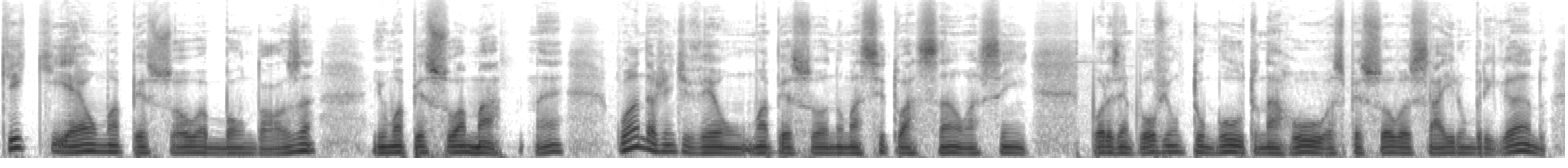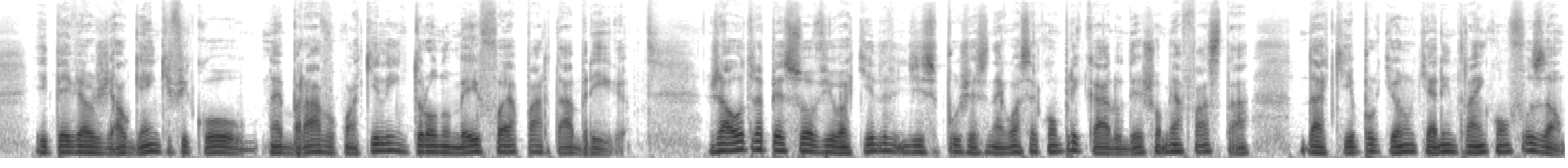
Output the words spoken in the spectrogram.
que, que é uma pessoa bondosa e uma pessoa má, né? Quando a gente vê uma pessoa numa situação assim, por exemplo, houve um tumulto na rua, as pessoas saíram brigando e teve alguém que ficou né, bravo com aquilo, entrou no meio e foi apartar a briga. Já outra pessoa viu aquilo e disse: Puxa, esse negócio é complicado, deixa eu me afastar daqui porque eu não quero entrar em confusão.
